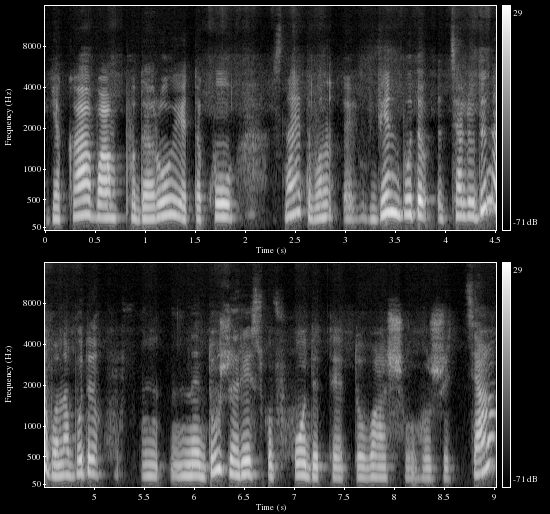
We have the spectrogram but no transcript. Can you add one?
Яка вам подарує таку, знаєте, вон, е, він буде, ця людина вона буде не дуже різко входити до вашого життя,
